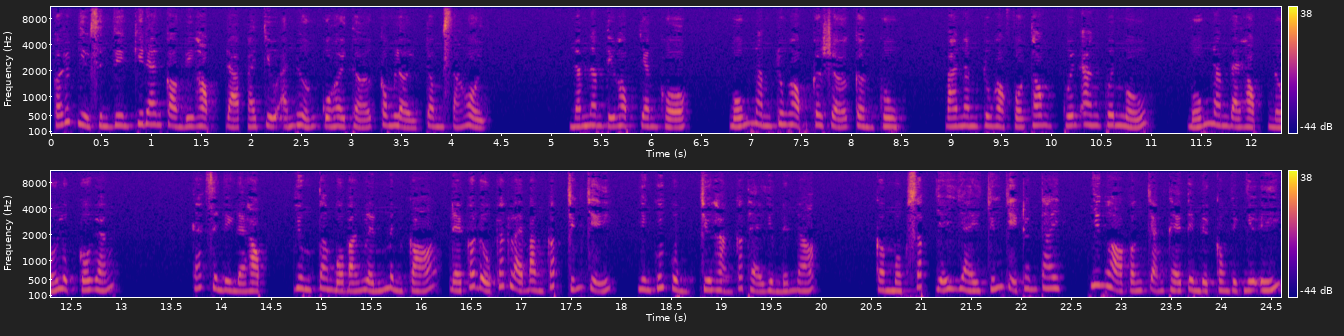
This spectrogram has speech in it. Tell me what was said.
có rất nhiều sinh viên khi đang còn đi học đã phải chịu ảnh hưởng của hơi thở công lợi trong xã hội. 5 năm tiểu học gian khổ, 4 năm trung học cơ sở cần cù, 3 năm trung học phổ thông quên ăn quên ngủ, 4 năm đại học nỗ lực cố gắng. Các sinh viên đại học dùng toàn bộ bản lĩnh mình có để có đủ các loại bằng cấp chứng chỉ, nhưng cuối cùng chưa hẳn có thể dùng đến nó. Còn một sấp giấy dày chứng chỉ trong tay, nhưng họ vẫn chẳng thể tìm được công việc như ý.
